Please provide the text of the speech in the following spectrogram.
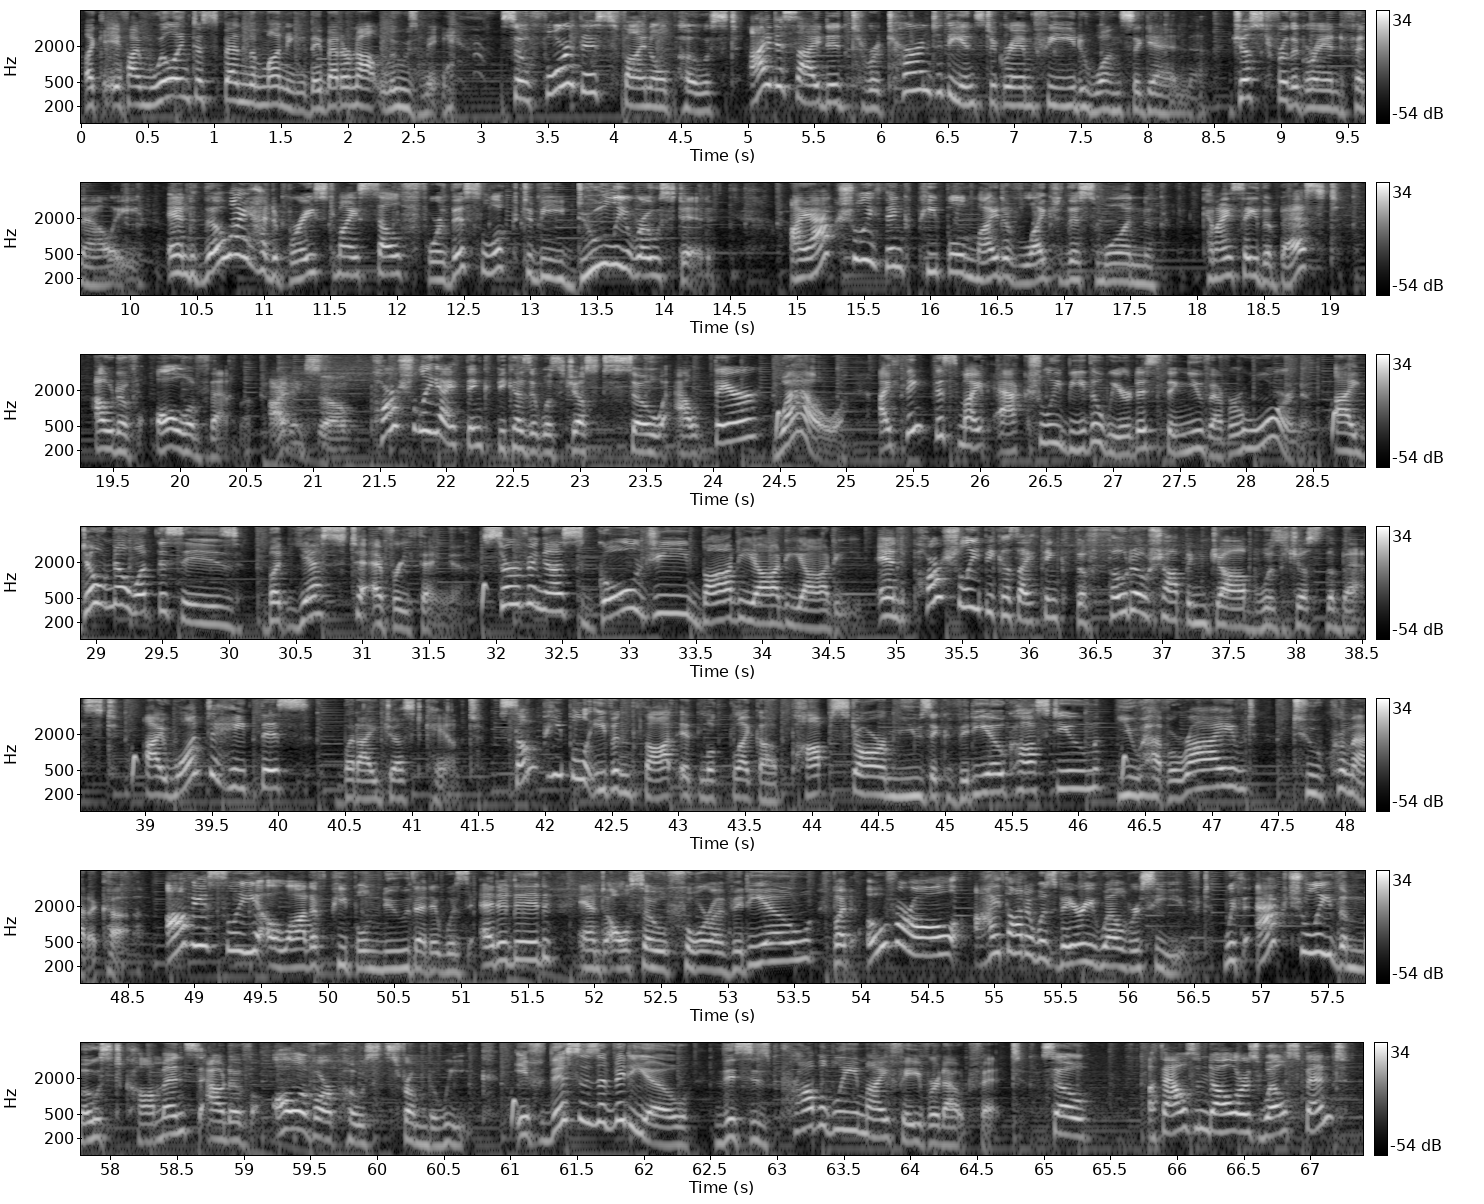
Like if I'm willing to spend the money, they better not lose me. So for this final post, I decided to return to the Instagram feed once again, just for the grand finale. And though I had braced myself for this look to be duly roasted, I actually think people might have liked this one, can I say the best? Out of all of them. I think so. Partially, I think because it was just so out there. Wow, I think this might actually be the weirdest thing you've ever worn. I don't know what this is, but yes to everything. Serving us Golgi body yaddy yaddy. And partially because I think the photoshopping job was just the best. I want to hate this, but I just can't. Some people even thought it looked like a pop star music video costume. You have arrived to Chromatica. Obviously, a lot of people knew that it was edited and also for a video, but overall, I thought it was very well received, with actually the most comments out of all of our posts from the week. If this is a video, this is probably my favorite outfit. So, $1,000 well spent?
